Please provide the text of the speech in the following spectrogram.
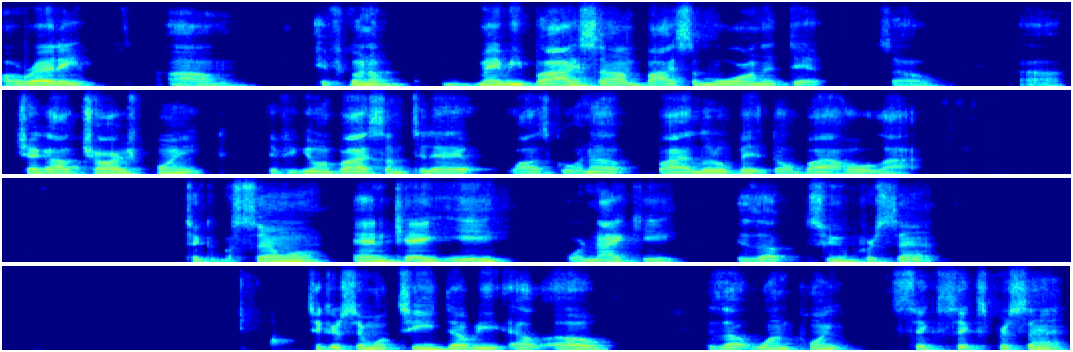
already. Um, if you're gonna maybe buy some, buy some more on the dip. So uh, check out ChargePoint. If you're gonna buy some today while it's going up, buy a little bit, don't buy a whole lot ticker symbol NKE or Nike is up 2%. Ticker symbol TWLO is up 1.66%.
